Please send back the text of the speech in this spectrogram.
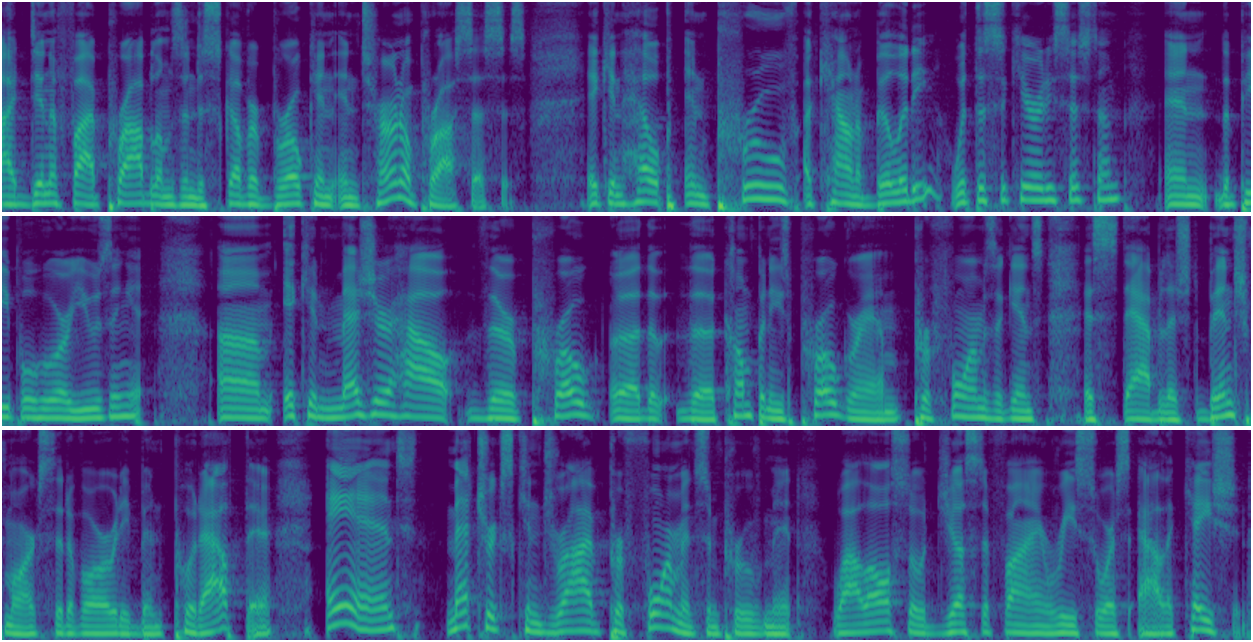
identify problems and discover broken internal processes. It can help improve accountability with the security system and the people who are using it. Um, it can measure how their pro uh, the the company's program performs against established benchmarks that have already been put out there, and metrics can drive performance improvement while also justifying resource allocation.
